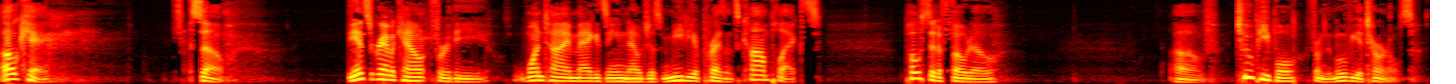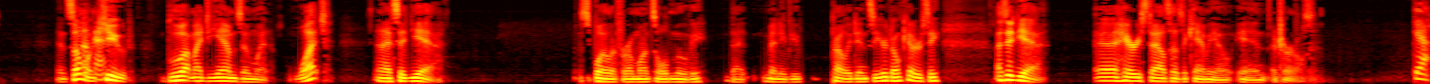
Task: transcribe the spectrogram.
Okay, so the Instagram account for the one time magazine, now just Media Presence Complex, posted a photo of two people from the movie Eternals. And someone Okay. cute blew up my DMs and went, What? And I said, Yeah. A spoiler for a months old movie that many of you probably didn't see or don't care to see. I said, Yeah. Uh, Harry Styles has a cameo in Eternals. Yeah.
